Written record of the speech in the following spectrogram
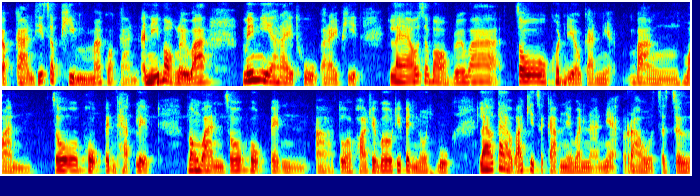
กับการที่จะพิมพ์มากกว่ากัน อันนี้บอกเลยว่าไม่มีอะไรถูกอะไรผิด แล้วจะบอกด้วยว่าโจ้คนเดียวกันเนี่ยบางวันโจ้พกเป็นแท็บเล็ตบางวันโจ้พกเป็นตัว portable ที่เป็นโน้ตบุ๊กแล้วแต่ว่ากิจกรรมในวันนั้นเนี่ยเราจะเจอ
